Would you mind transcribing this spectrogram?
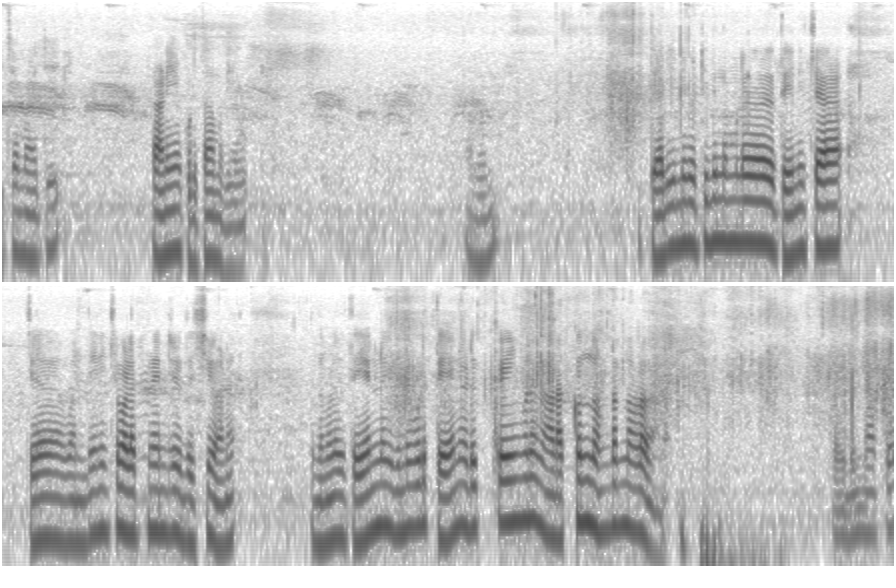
ഈച്ച മാറ്റി റാണിയെ കൊടുത്താൽ മതിയാവും അപ്പം ഇറ്റാലിയന്റെ പെട്ടിയിൽ നമ്മൾ തേനീച്ച വൻതേനീച്ച വളർത്തുന്നതിന്റെ ഒരു ദൃശ്യമാണ് നമ്മൾ തേൻ ഇതിന്റെ കൂടെ തേൻ എടുക്കുകയും കൂടെ നടക്കുന്നുണ്ടെന്നുള്ളതാണ്. ഇതിനകത്ത്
